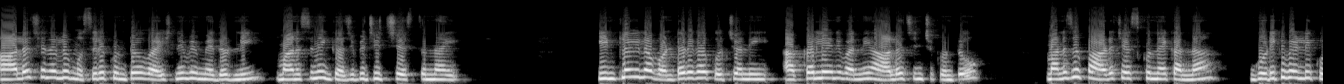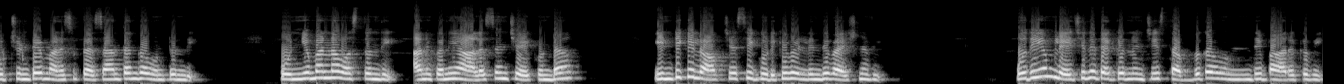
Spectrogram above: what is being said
ఆలోచనలు ముసురుకుంటూ వైష్ణవి మెదుడిని మనసుని గజిబిజిచ్చేస్తున్నాయి ఇంట్లో ఇలా ఒంటరిగా కూర్చొని అక్కర్లేనివన్నీ ఆలోచించుకుంటూ మనసు పాడు చేసుకునే కన్నా గుడికి వెళ్ళి కూర్చుంటే మనసు ప్రశాంతంగా ఉంటుంది. పుణ్యమన్నా వస్తుంది అనుకుని ఆలస్యం చేయకుండా ఇంటికి లాక్ చేసి గుడికి వెళ్ళింది వైష్ణవి. ఉదయం లేచిన దగ్గర నుంచి స్తబ్బుగా ఉంది భారగవి.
